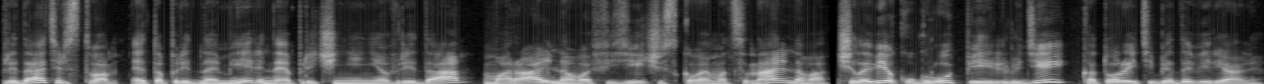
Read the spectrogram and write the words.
Предательство – это преднамеренное причинение вреда морального, физического, эмоционального человеку, группе людей, которые тебе доверяли.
